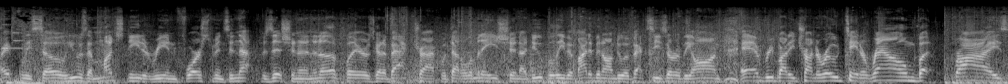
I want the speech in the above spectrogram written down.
Rightfully so. He was a much needed reinforcement in that position, and another player is going to backtrack with that elimination. I do believe it might have been onto Avexys early on. Everybody trying to rotate around, but Fries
